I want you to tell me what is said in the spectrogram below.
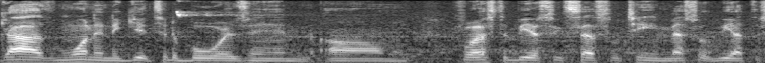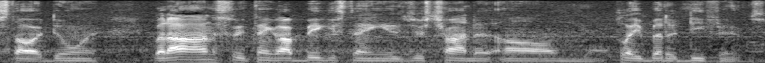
guys wanting to get to the boards, and um, for us to be a successful team, that's what we have to start doing. But I honestly think our biggest thing is just trying to um, play better defense.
